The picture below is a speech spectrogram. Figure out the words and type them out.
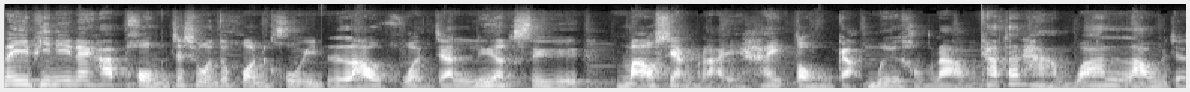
ใน EP นี้นะครับผมจะชวนทุกคนคุยเราควรจะเลือกซื้อเมาส์อย่างไรให้ตรงกับมือของเราครับถ้าถามว่าเราจะ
